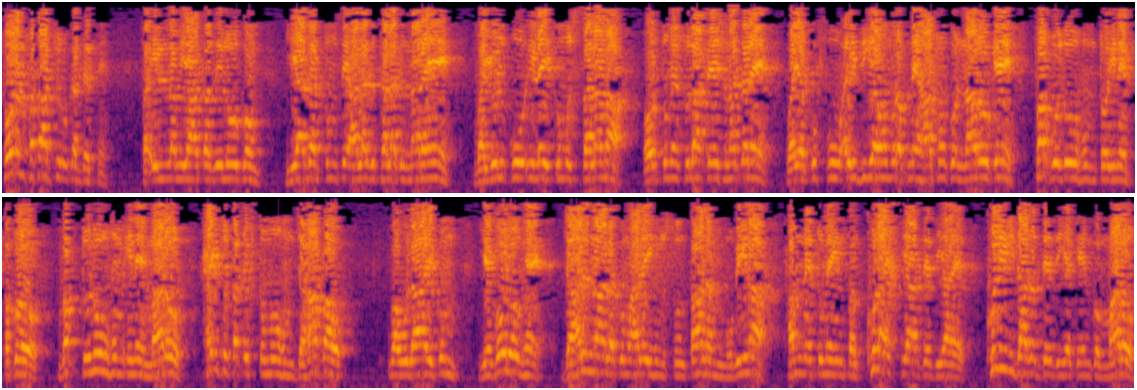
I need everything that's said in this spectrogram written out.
فوراً فساد شروع کر دیتے ہیں۔ فعلم یا یہ اگر تم سے الگ تھلگ نہ رہیں، وَيُلْقُوا إِلَيْكُمُ السَّلَمَ، اور تمہیں صلح پیش نہ کریں، وَيَكُفُّوا أَيْدِيَهُمْ، اور اپنے ہاتھوں کو نہ روکیں۔ فَخُذُوهُمْ، تو انہیں پکڑو۔ وَقْتُلُوهُمْ انہیں مارو۔ حَيْثُ تَقِفْتُمُوهُمْ جہاں پاؤ۔ وَأُولَئِكُمْ، یہ وہ لوگ ہیں جعلنا لکم علیہم سلطان مبینہ ہم نے تمہیں ان پر کھلا اختیار دے دیا ہے، کھلی اجازت دے دی ہے کہ ان کو مارو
